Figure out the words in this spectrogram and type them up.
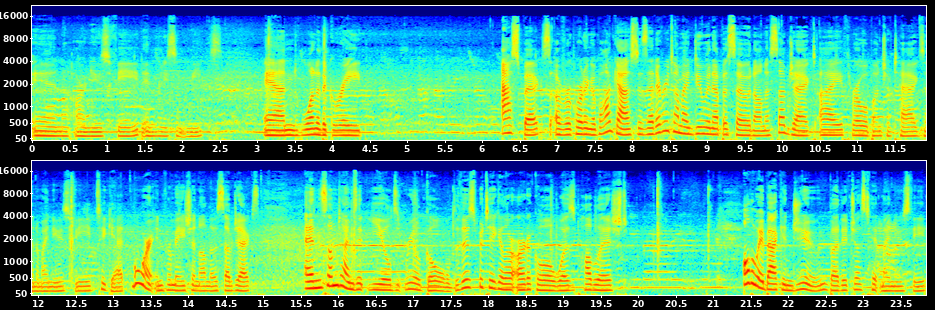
in our news feed in recent weeks. And one of the great aspects of recording a podcast is that every time I do an episode on a subject, I throw a bunch of tags into my newsfeed to get more information on those subjects. And sometimes it yields real gold. This particular article was published all the way back in June, but it just hit my newsfeed.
